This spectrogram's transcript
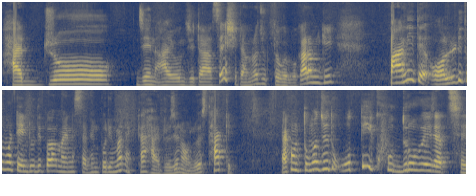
হাইড্রোজেন আয়ন যেটা আছে সেটা আমরা যুক্ত করব। কারণ কি? পানিতে অলরেডি তোমার ten to the power minus seven পরিমাণ একটা হাইড্রোজেন অলওয়েজ থাকে। এখন তোমার যেহেতু অতি ক্ষুদ্র হয়ে যাচ্ছে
